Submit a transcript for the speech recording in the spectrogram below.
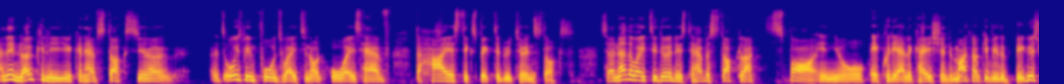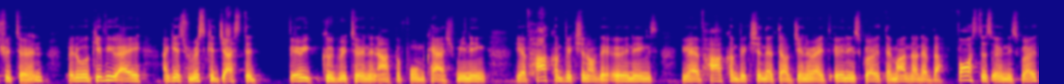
And then locally, you can have stocks, you know, it's always been Foord's way to not always have the highest expected return stocks. So another way to do it is to have a stock like SPAR in your equity allocation. It might not give you the biggest return, but it will give you a, I guess, risk adjusted, very good return and outperform cash, meaning you have high conviction of their earnings. You have high conviction that they'll generate earnings growth. They might not have the fastest earnings growth,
